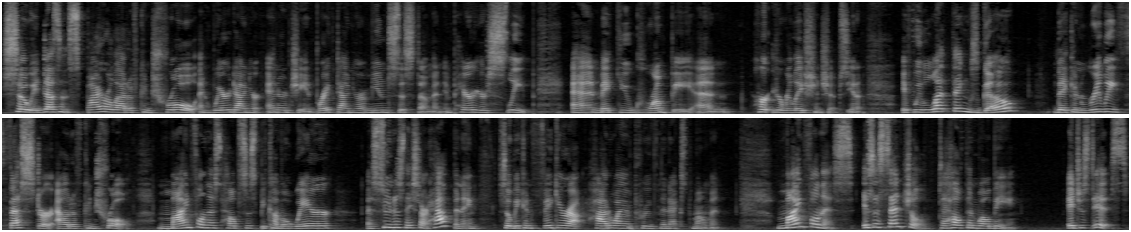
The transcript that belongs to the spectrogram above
so it doesn't spiral out of control and wear down your energy and break down your immune system and impair your sleep and make you grumpy and hurt your relationships. You know, if we let things go, they can really fester out of control. Mindfulness helps us become aware as soon as they start happening so we can figure out how do I improve the next moment. Mindfulness is essential to health and well being. It just is.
